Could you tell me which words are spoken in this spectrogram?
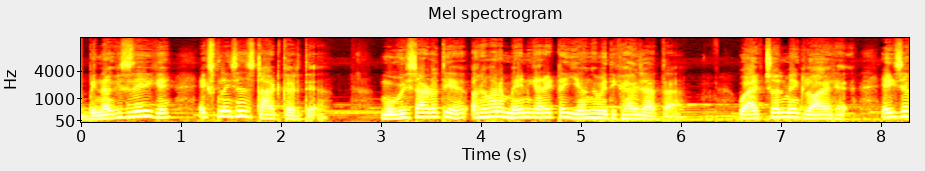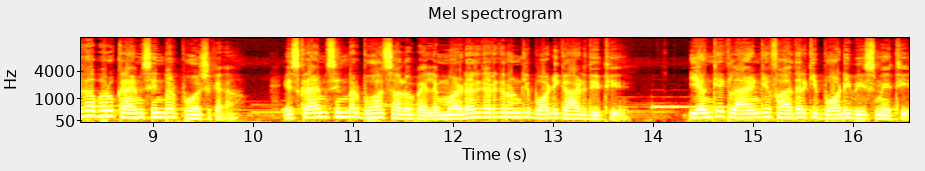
बिना किसी देरी के एक्सप्लेनेशन स्टार्ट करते हैं। मूवी स्टार्ट होती है और हमारा मेन कैरेक्टर यंग हमें दिखाया जाता है। वो एक्चुअल में एक लॉयर है, एक जगह पर वो क्राइम सीन पर पहुँच गया। इस क्राइम सीन पर बहुत सालों पहले मर्डर कर कर उनकी बॉडी गार्ड दी थी। यंग के क्लाइंट के फादर की बॉडी भी इसमें थी।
